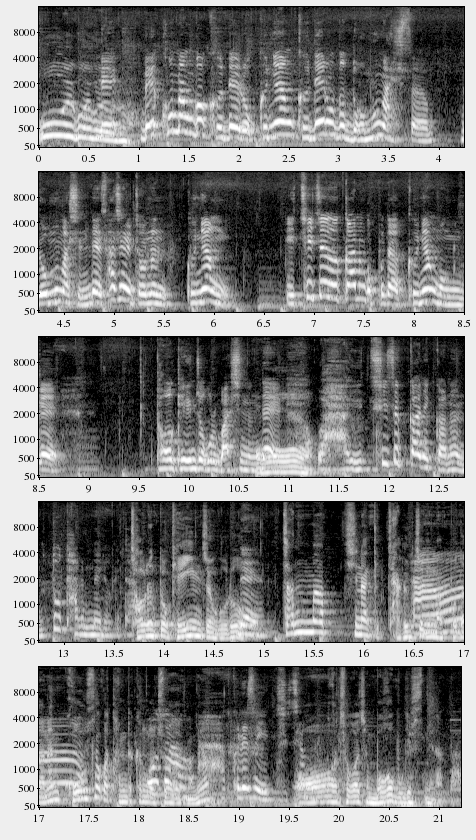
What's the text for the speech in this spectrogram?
오이고 이고 네, 이고 매콤한 거 그대로, 그냥 그대로도 너무 맛있어요. 너무 맛있는데 사실 저는 그냥 이 치즈 까는 것보다 그냥 먹는 게 더 개인적으로 맛있는데 오. 와, 이 치즈 까니까는 또 다른 매력이다. 저는 또 개인적으로 네. 짠맛이나 이렇게 자극적인 아. 맛보다는 고소하고 담백한 걸 좋아하거든요 아, 그래서 이 치즈. 어 저거 좀 먹어보겠습니다 한번.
